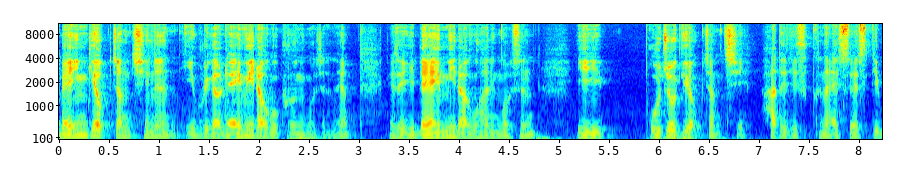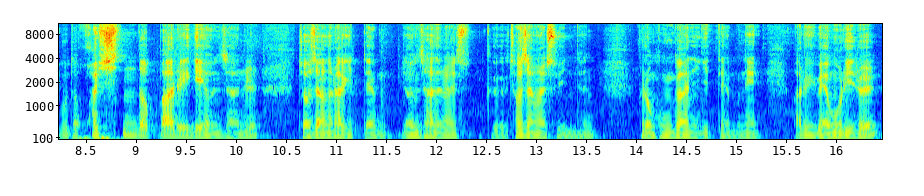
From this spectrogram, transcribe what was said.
메인 기억 장치는 이 우리가 램이라고 부르는 거잖아요. 그래서 이 램이라고 하는 것은 이 보조 기억 장치, 하드디스크나 SSD보다 훨씬 더 빠르게 연산을 저장을 하기 때문에 연산을 할 수, 그 저장할 수 있는 그런 공간이기 때문에 바로 이 메모리를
